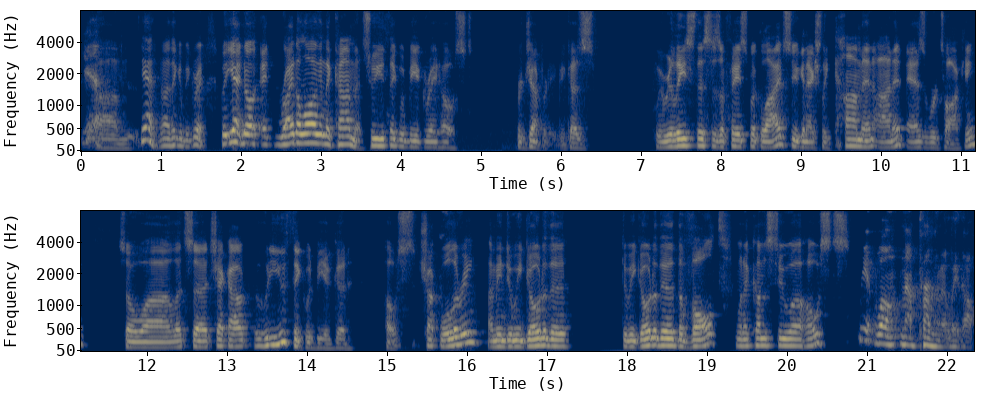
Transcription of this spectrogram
yeah. Um, yeah, no, I think it'd be great. But yeah, no, right along in the comments, who you think would be a great host for Jeopardy? Because we release this as a Facebook Live, so you can actually comment on it as we're talking. So uh, let's uh, check out who do you think would be a good host? Chuck Woolery? I mean, do we go to the do we go to the the vault when it comes to uh, hosts? Yeah, well, not permanently though.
